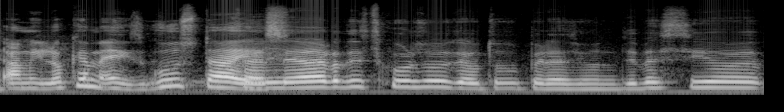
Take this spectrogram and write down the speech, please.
a mí lo que me disgusta es... Sale a dar discursos de autosuperación de vestido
